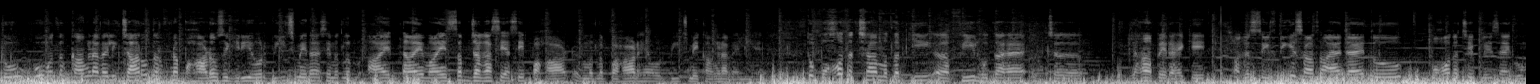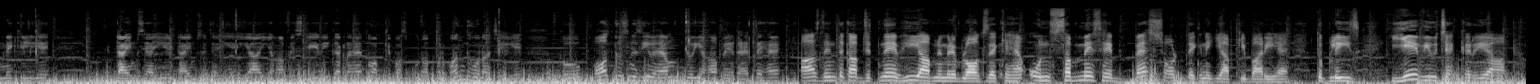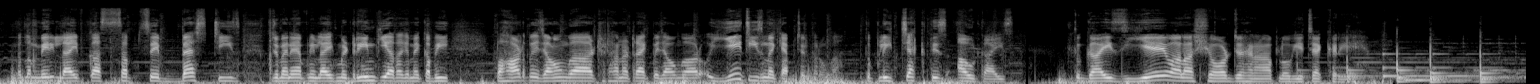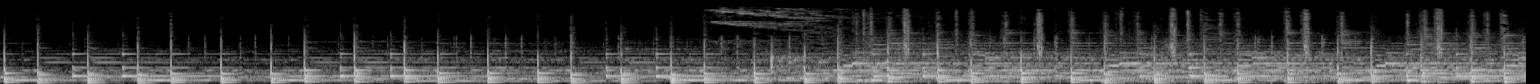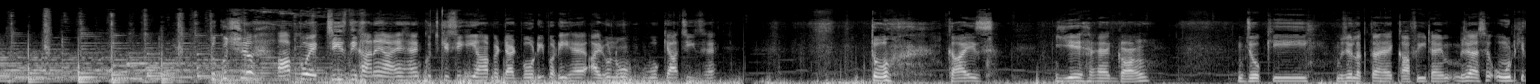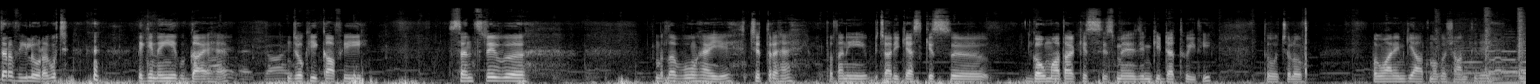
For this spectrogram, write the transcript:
तो वो मतलब कांगड़ा वैली चारों तरफ़ ना पहाड़ों से घिरी है और बीच में ना ऐसे मतलब आए, दाएँ बाएँ सब जगह से ऐसे पहाड़ मतलब पहाड़ है और बीच में कांगड़ा वैली है। तो बहुत अच्छा मतलब कि फील होता है यहाँ पे रह के। अगर सेफ्टी के साथ आया जाए तो बहुत अच्छे प्लेस है घूमने के लिए। टाइम से आइए, टाइम से जाइए, या यहाँ पे स्टे भी करना है तो आपके पास पूरा प्रबंध होना चाहिए। तो बहुत खुश नसीब है हम जो यहाँ पे रहते हैं। आज दिन तक आप जितने भी आपने मेरे ब्लॉग्स देखे हैं, उन सब में से बेस्ट शॉट देखने की आपकी बारी है। तो प्लीज़ ये व्यू चेक करिए आप। मतलब मेरी लाइफ का सबसे बेस्ट चीज़ जो मैंने अपनी लाइफ में ड्रीम किया था कि मैं कभी पहाड़ पे जाऊँगा, ठठाना ट्रैक पे जाऊँगा और ये चीज़ मैं कैप्चर करूँगा। तो please check this out guys तो गाइज़ ये वाला शॉट जो है ना, आप लोग ये चेक करिए। आपको एक चीज़ दिखाने आए हैं, कुछ किसी की यहाँ पे डेड बॉडी पड़ी है आई डोंट नो वो क्या चीज़ है। तो गाइस ये है गाँव, जो कि मुझे लगता है काफ़ी टाइम मुझे ऐसे ऊँट की तरह फील हो रहा कुछ, लेकिन नहीं कोई गाय है, जो कि काफ़ी सेंसिटिव मतलब वो है ये चित्र है, पता नहीं बेचारी कैस, किस, गौ माता किस इसमें जिनकी डेथ हुई थी। तो चलो, भगवान इनकी आत्मा को शांति दे।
